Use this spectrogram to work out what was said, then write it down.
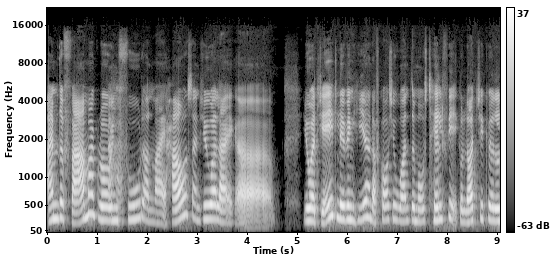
I'm the farmer growing Uh-huh. food on my house, and you are like, uh, you are Jade living here, and of course you want the most healthy, ecological,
